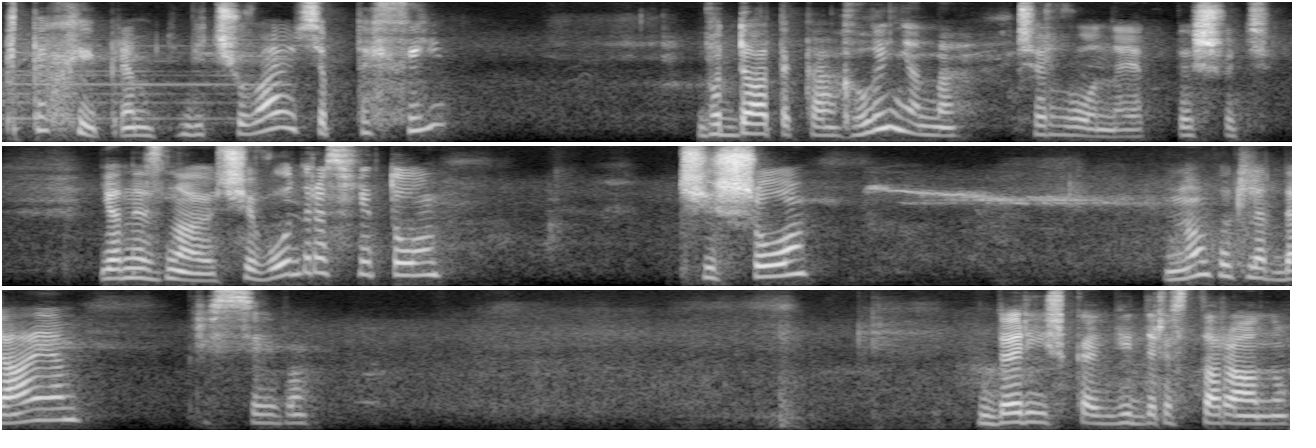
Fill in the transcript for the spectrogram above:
Птахи прям відчуваються птахи. Вода така глиняна, червона, як пишуть. Я не знаю, чи водорослі то, чи що. Ну, виглядає красиво. Доріжка від ресторану.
